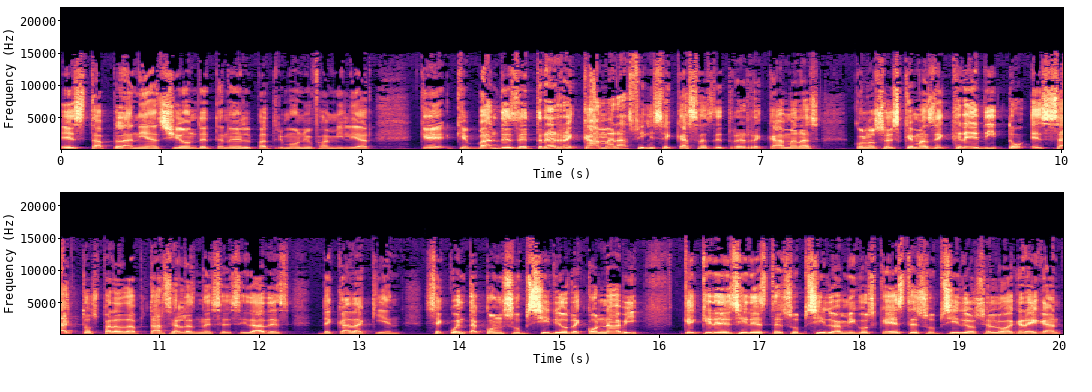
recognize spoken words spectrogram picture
esta planeación de tener el patrimonio familiar que, van desde tres recámaras, fíjense, casas de tres recámaras, con los esquemas de crédito exactos para adaptarse a las necesidades de cada quien. Se cuenta con subsidio de Conavi. ¿Qué quiere decir este subsidio, amigos? Que este subsidio se lo agregan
